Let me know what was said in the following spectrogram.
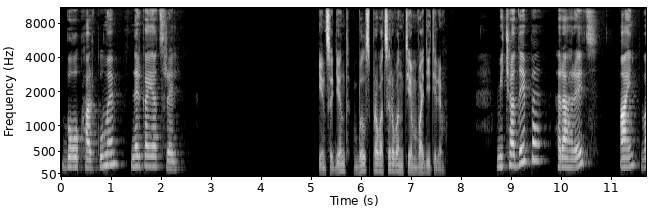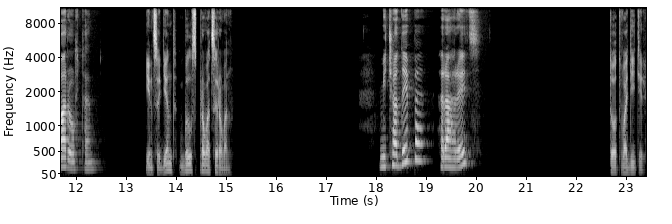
բողոքարկում եմ ներկայացրել։ Инцидент был спровоцирован тем водителем. Միջադեպը հրահրեց այն վարորդը։ Инцидент был спровоцирован. Միջադեպը հրահրեց Тот водитель.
